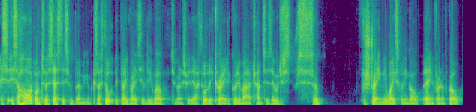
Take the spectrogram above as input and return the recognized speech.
it's it's a hard one to assess this from Birmingham because I thought they played relatively well. To be honest with you, I thought they created a good amount of chances. They were just so frustratingly wasteful in goal, uh, in front of goal.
